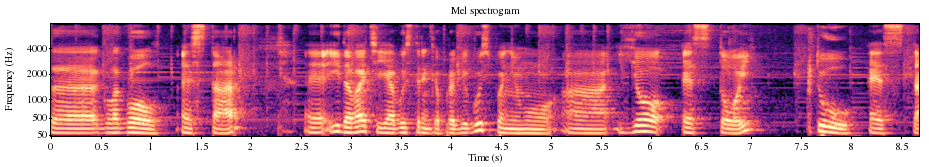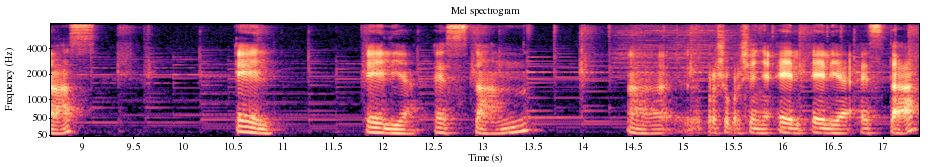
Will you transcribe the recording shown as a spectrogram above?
э, глагол estar. Э, и давайте я быстренько пробегусь по нему. Yo estoy, tú estás, él, ella están. Прошу прощения, él, ella está.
